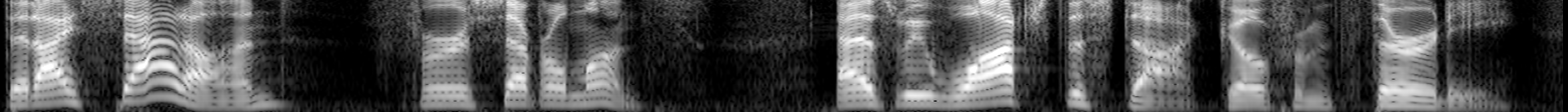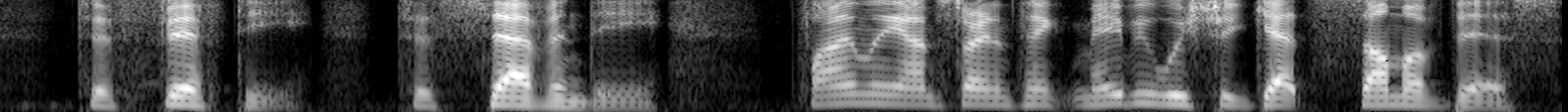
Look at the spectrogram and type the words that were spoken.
that I sat on for several months as we watched the stock go from 30 to 50 to 70. Finally, I'm starting to think maybe we should get some of this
